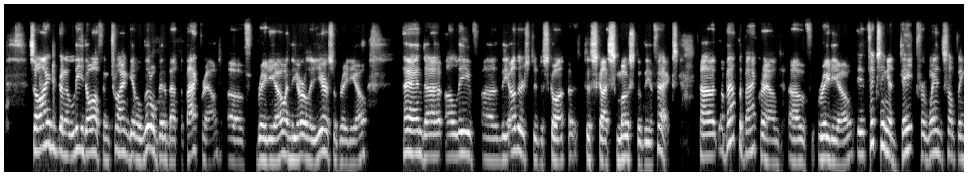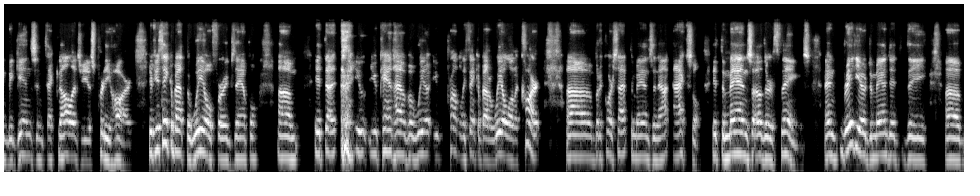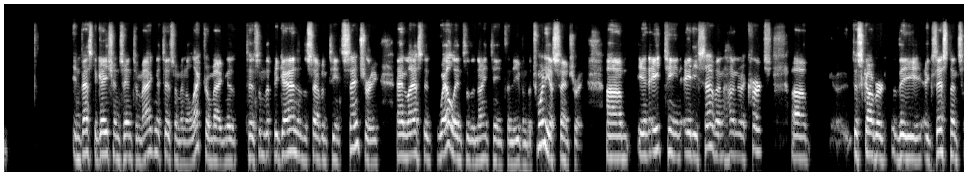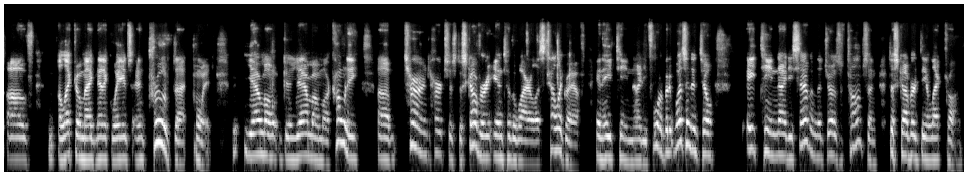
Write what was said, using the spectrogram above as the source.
So I'm going to lead off and try and give a little bit about the background of radio and the early years of radio. And uh, I'll leave uh, the others to discuss, uh, discuss most of the effects. Uh, about the background of radio, it, fixing a date for when something begins in technology is pretty hard. If you think about the wheel, for example, um, it uh, you you can't have a wheel. You probably think about a wheel on a cart, uh, but of course that demands an axle. It demands other things, and radio demanded the. Uh, investigations into magnetism and electromagnetism that began in the 17th century and lasted well into the 19th and even the 20th century. Um, in 1887, Heinrich Hertz uh, discovered the existence of electromagnetic waves and proved that point. Guillermo, Guillermo Marconi um, turned Hertz's discovery into the wireless telegraph in 1894, but it wasn't until 1897 that Joseph Thomson discovered the electron.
